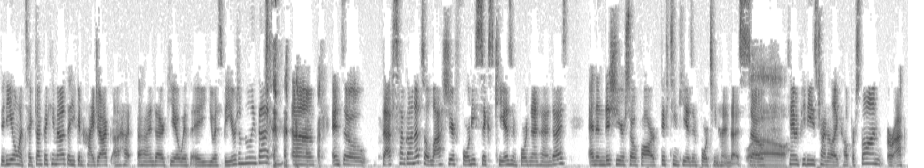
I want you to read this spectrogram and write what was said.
video on TikTok that came out that you can hijack a, a Hyundai or Kia with a USB or something like that. um, and so thefts have gone up. So last year, 46 Kias and 49 Hyundais. And then this year so far, 15 Kias and 14 Hyundais. So wow. Tampa PD is trying to like help respond or act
